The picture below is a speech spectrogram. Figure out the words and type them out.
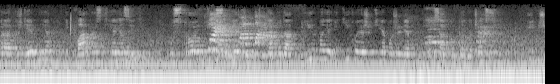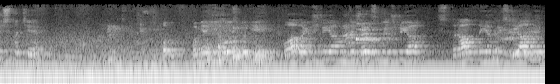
враждебные и варварские языки. Устрой их свет, якуда мирное и тихое житие поживем во всяком благочестии чистоте. Помяни, Господи, плавающие, путешествующие, странные христианы,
